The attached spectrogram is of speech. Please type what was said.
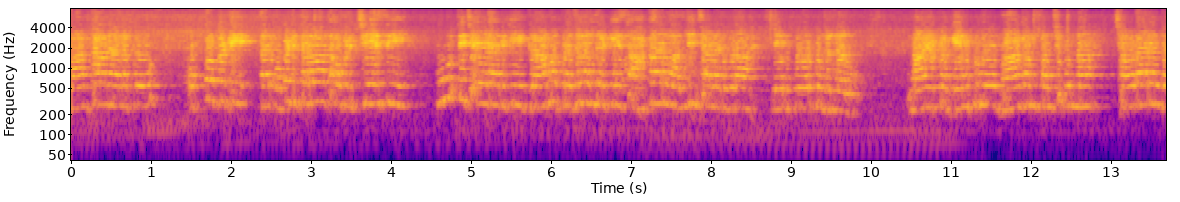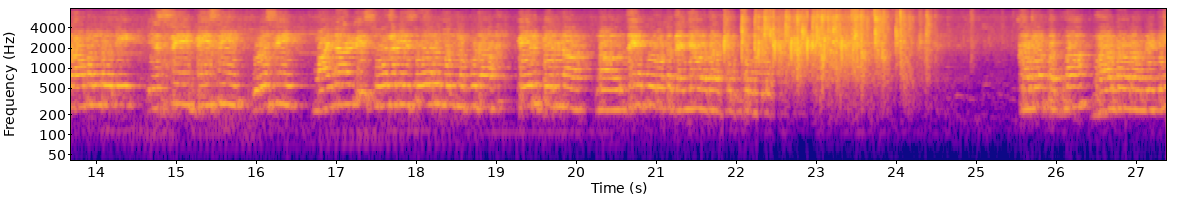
వాగ్దానాలకు ఒక్కొక్కటి ఒకటి తర్వాత ఒకటి చేసి పూర్తి చేయడానికి గ్రామ ప్రజలందరికీ సహకారం అందించాలని కూడా నేను కోరుకుంటున్నాను. నా యొక్క గెలుపులో భాగం పంచుకున్న చౌడారం గ్రామంలోని ఎస్సీ బీసీ ఓసీ మైనారిటీ సోదరి సోదరులకు కూడా పేరు పేరున నా హృదయపూర్వక ధన్యవాదాలు తెలుపుతున్నాను కర్ల పద్మ భార్గవరామ్ రెడ్డి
